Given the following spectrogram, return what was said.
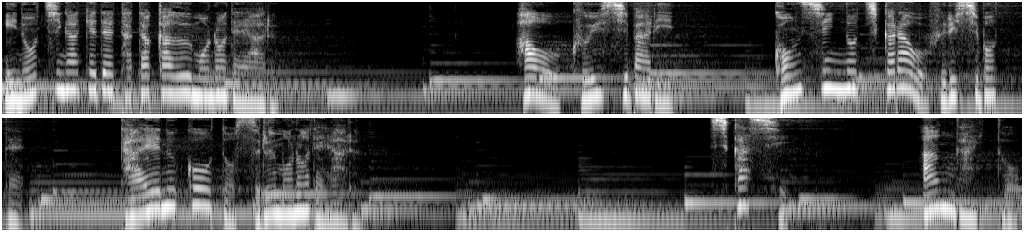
命がけで戦うものである。歯を食いしばり渾身の力を振り絞って耐え抜こうとするものである。しかし案外と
